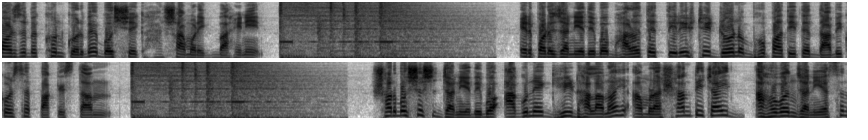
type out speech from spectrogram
পর্যবেক্ষণ করবে বৈশ্বিক সামরিক বাহিনী। এরপরে জানিয়ে দেব ভারতের তিরিশটি ড্রোন ভূপাতিতে দাবি করছে পাকিস্তান। সর্বশেষ জানিয়ে দেব, আগুনে ঘি ঢালা নয়, আমরা শান্তি চাই, আহ্বান জানিয়েছেন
